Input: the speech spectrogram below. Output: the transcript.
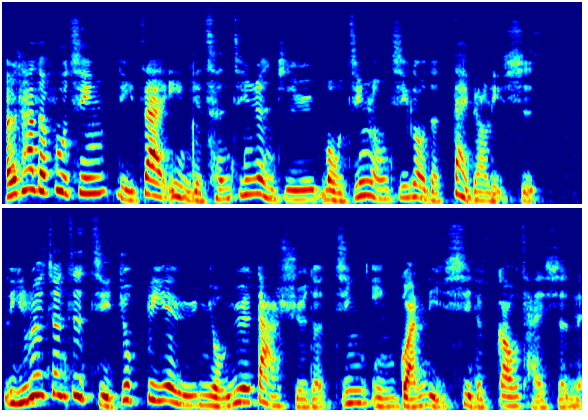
而他的父亲李在印也曾经任职于某金融机构的代表理事。李瑞正自己就毕业于纽约大学的经营管理系的高材生呢，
